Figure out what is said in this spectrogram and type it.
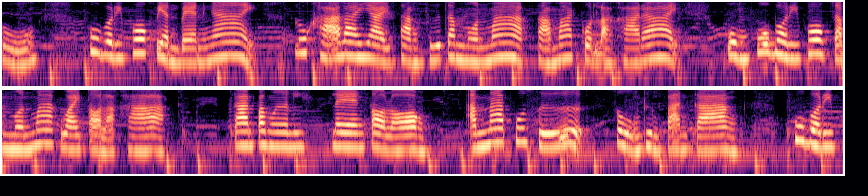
สูง ผู้บริโภคเปลี่ยนแบรนด์ง่าย ลูกค้ารายใหญ่สั่งซื้อจำนวนมาก สามารถกดราคาได้ กลุ่มผู้บริโภคจำนวนมากไวต่อราคา การประเมินแรงต่อรองอำนาจผู้ซื้อสูงถึงปานกลาง ผู้บริโภ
